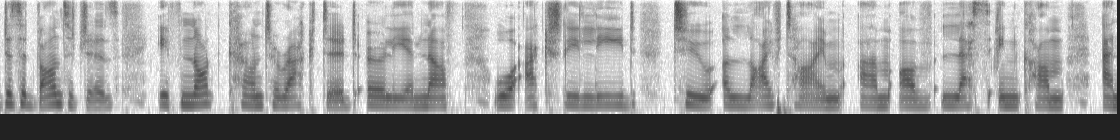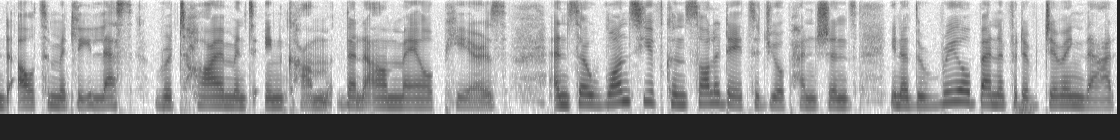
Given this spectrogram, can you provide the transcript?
disadvantages, if not counteracted early enough, will actually lead to a lifetime um, of less income and ultimately less retirement income than our male peers. And so once you've consolidated your pensions, you know, the real benefit of doing that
